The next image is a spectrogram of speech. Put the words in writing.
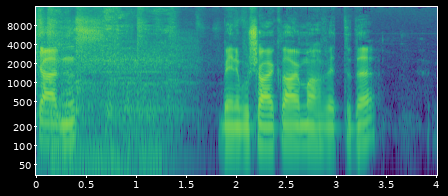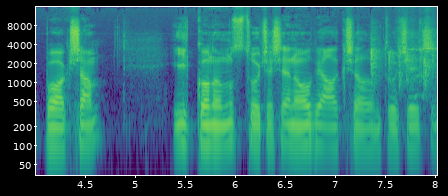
geldiniz. Beni bu şarkılar mahvetti de bu akşam ilk konuğumuz Tuğçe Şenol. Bir alkış alalım Tuğçe için.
